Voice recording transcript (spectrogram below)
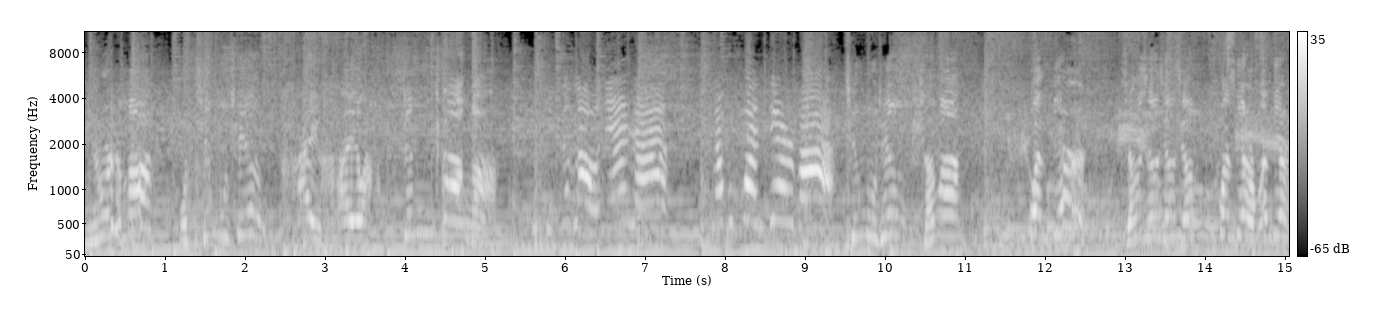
你说什么？我听不清，太嗨了，真唱啊！你个老年人，要不换地儿吧？听不清什么？换地儿？行行行行，换地儿换地儿。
